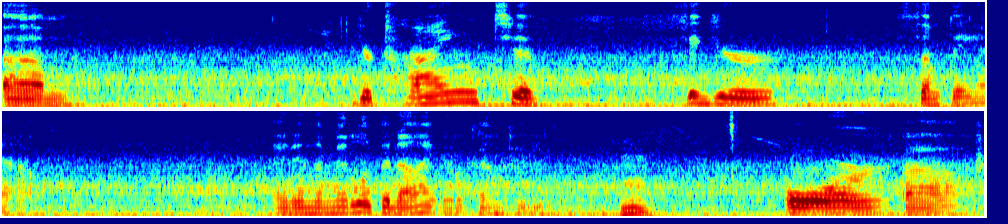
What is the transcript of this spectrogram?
um, you're trying to figure something out and in the middle of the night it'll come to you hmm. or uh,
